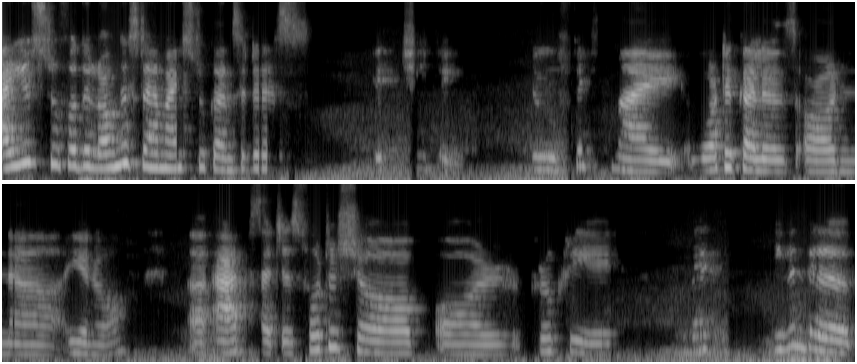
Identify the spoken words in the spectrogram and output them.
i used to for the longest time i used to consider it cheating to fix my watercolors on uh, you know uh, apps such as photoshop or procreate. But even the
